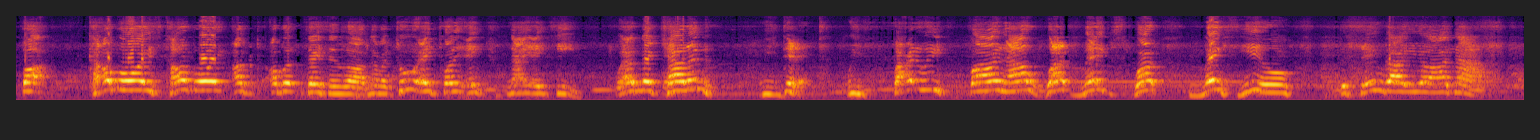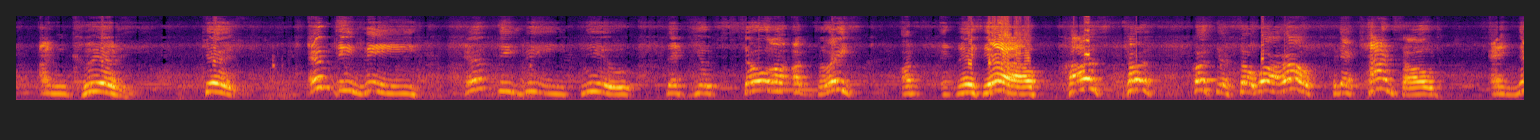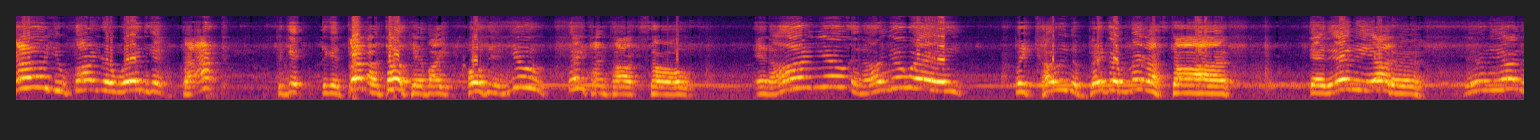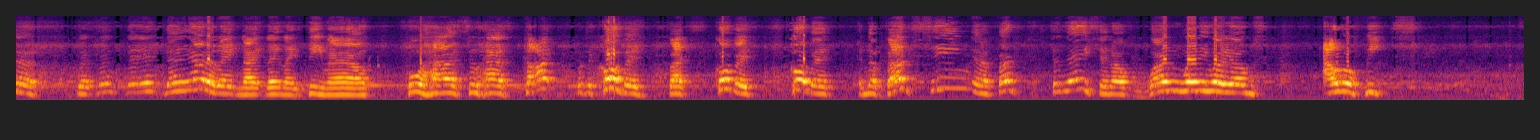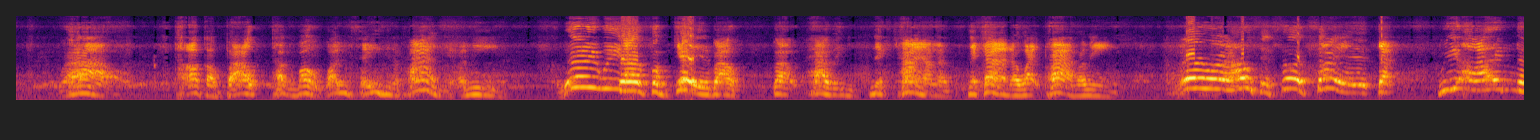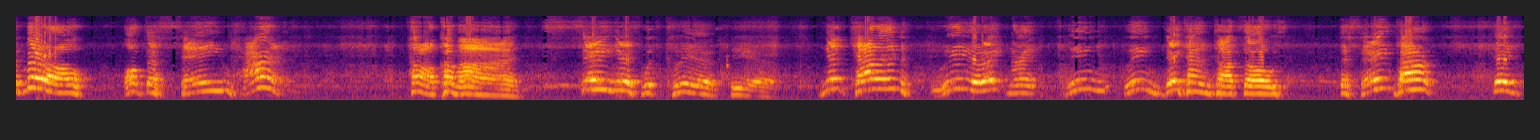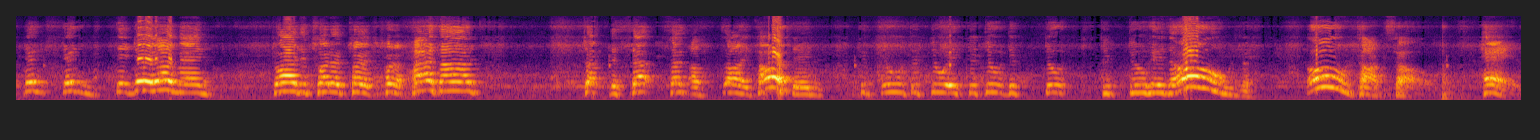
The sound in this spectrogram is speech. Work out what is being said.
But Cowboys, Cowboy of, of Jason Love, number 2, 8, 28, 9, 18. Well, Cannon, we did it. We finally find out what makes what makes you the same guy you are now. I mean, clearly, clearly, MTV, MTV knew that you'd so uh, a place on this year, cause, cause, cause you're so well out to get cancelled, and now you find a way to get back, to get to get back on top here by hosting a new daytime talk show, and on you and on your way, becoming the bigger megastar than any other, any other, than, than any other late night, late night female who has who has got with the COVID, vac, COVID, COVID, and the vaccine and the vaccination of one Wendy Williams out of beats. Wow. Talk about talk about one changing the here. I mean, clearly we have forgetting about about having Nick Cannon on the on the white path. I mean, everyone else is so excited that we are in the middle of the same pan. Oh, come on. Say this with clear here. Nick Cannon, the late night, leading, leading daytime talk shows, the same part then, then, then, then, then other man tried to try to, try to, try to pass on the set of Johnny Carson to do, to do to do, to do, to do his own, talk show. Hey,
